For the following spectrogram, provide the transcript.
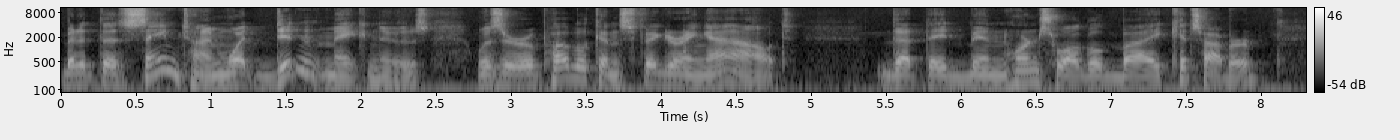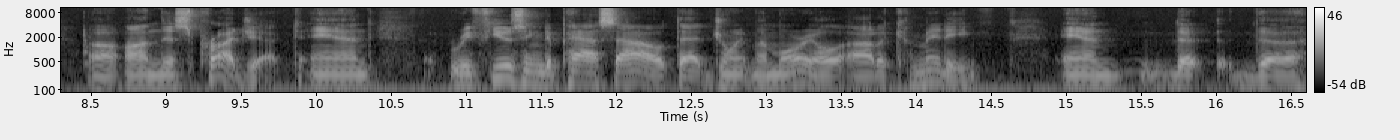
But at the same time, what didn't make news was the Republicans figuring out that they'd been hornswoggled by Kitzhaber uh, on this project and refusing to pass out that joint memorial out of committee. And the the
